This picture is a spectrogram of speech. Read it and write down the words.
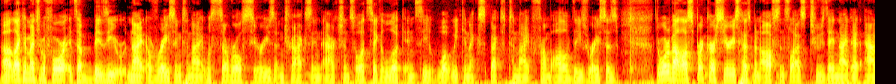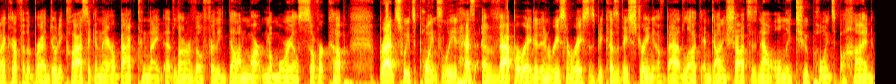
Uh, like I mentioned before, it's a busy night of racing tonight with several series and tracks in action. So let's take a look and see what we can expect tonight from all of these races. The World of Outlaws Sprint Car Series has been off since last Tuesday night at Attica for the Brad Doty Classic, and they are back tonight at Lernerville for the Don Martin Memorial Silver Cup. Brad Sweet's points lead has evaporated in recent races because of a string of bad luck, and Donny Schatz is now only two points behind.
